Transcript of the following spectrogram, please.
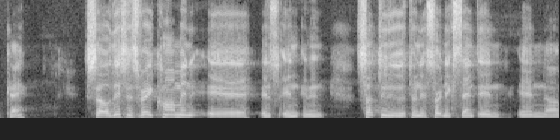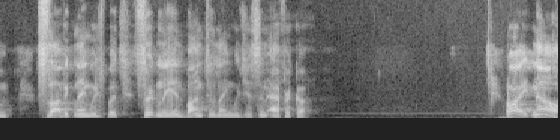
Okay? So this is very common uh, in, in, in, so to, to a certain extent in, in um, Slavic language, but certainly in Bantu languages in Africa. All right, now,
